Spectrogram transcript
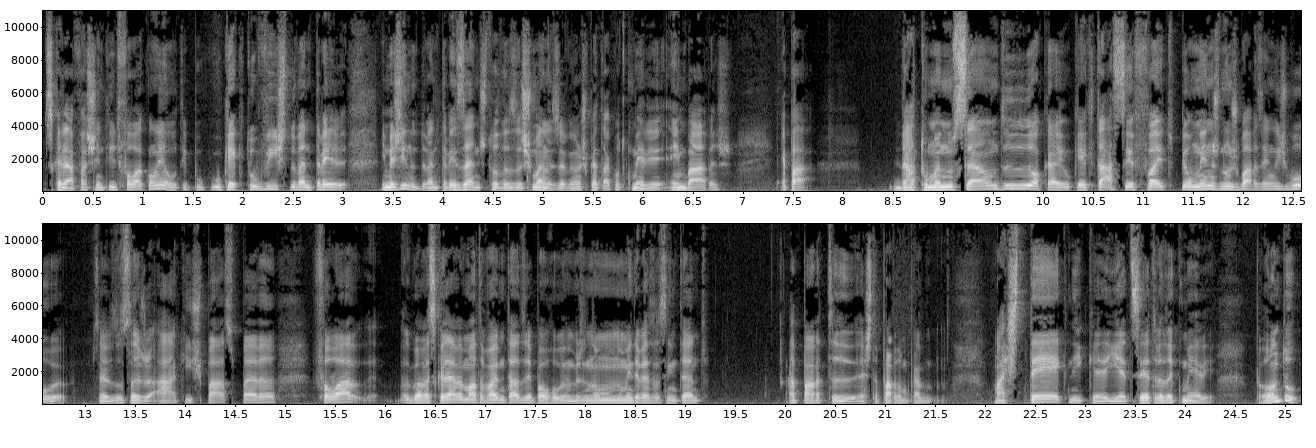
Se calhar faz sentido falar com ele. Tipo, o que é que tu viste durante três... Imagina, durante três anos, todas as semanas, haver um espetáculo de comédia em bares. É pá, dá-te uma noção de, ok, o que é que está a ser feito, pelo menos nos bares em Lisboa. Percebes? Ou seja, há aqui espaço para falar agora se calhar a malta vai me estar a dizer para o Ruben, mas não, não me interessa assim tanto a parte, esta parte um bocado mais técnica e etc da comédia. Pronto,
